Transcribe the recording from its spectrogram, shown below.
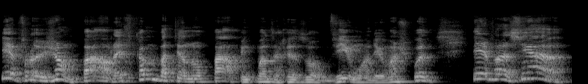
E ele falou, João Paulo, aí ficamos batendo um papo enquanto resolviam ali umas coisas. E ele falou assim: ah,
